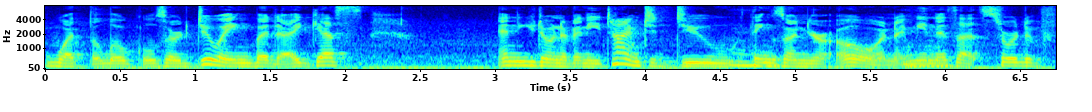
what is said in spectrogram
what the locals are doing, but I guess and you don't have any time to do Mm-hmm. things on your own. I mean, is that sort of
